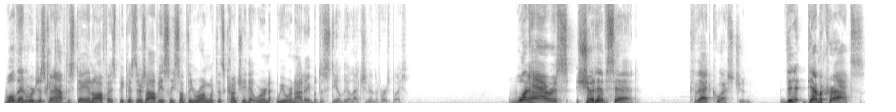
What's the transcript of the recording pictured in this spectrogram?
well, then we're just going to have to stay in office because there's obviously something wrong with this country that we're, we were not able to steal the election in the first place. What Harris should have said to that question the Democrats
